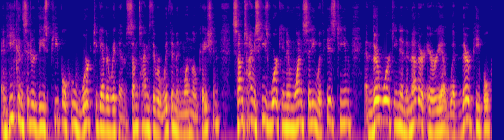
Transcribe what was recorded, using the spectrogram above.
And he considered these people who worked together with him. Sometimes they were with him in one location. Sometimes he's working in one city with his team and they're working in another area with their people,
